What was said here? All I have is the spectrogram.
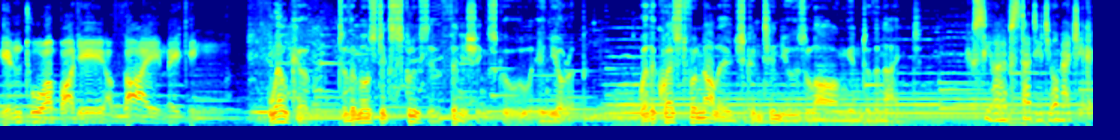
into a body of thy making. Welcome to the most exclusive finishing school in Europe, where the quest for knowledge continues long into the night. You see, I have studied your magic.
